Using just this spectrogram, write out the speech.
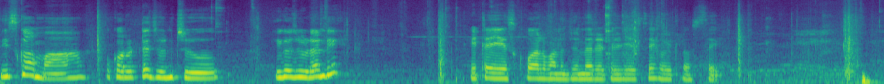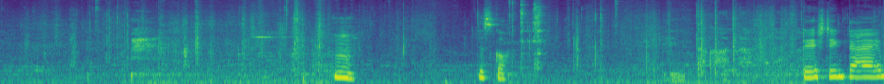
తీసుకో అమ్మా. ఒక రొట్టె జుంచు. ఇక చూడండి. ఇట్లా చేసుకోవాలి మనం జొన్న రొట్టెలు చేస్తే ఇట్లా వస్తాయి. తీసుకో. టేస్టింగ్ టైం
